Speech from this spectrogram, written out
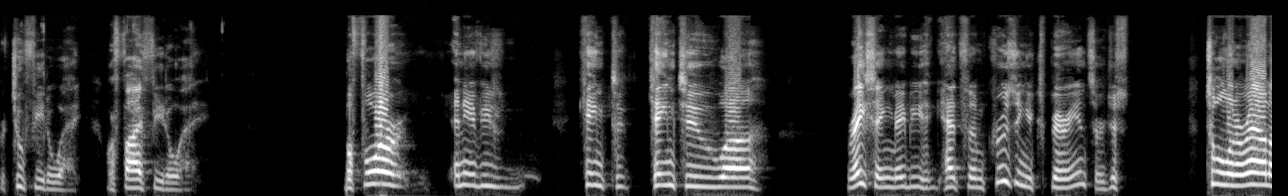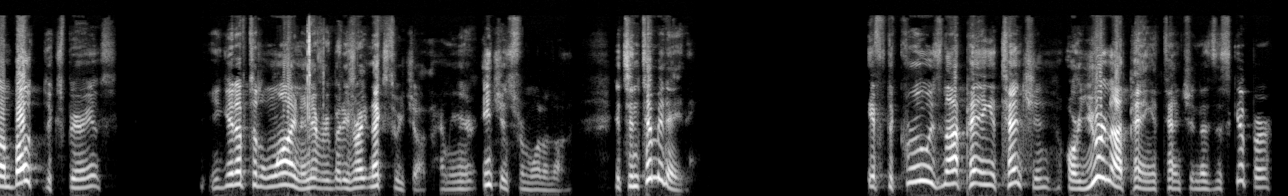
or two feet away or five feet away. Before any of you came to came to uh, racing, maybe you had some cruising experience or just tooling around on boat experience. You get up to the line and everybody's right next to each other. I mean, you're inches from one another. It's intimidating. If the crew is not paying attention or you're not paying attention as the skipper,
